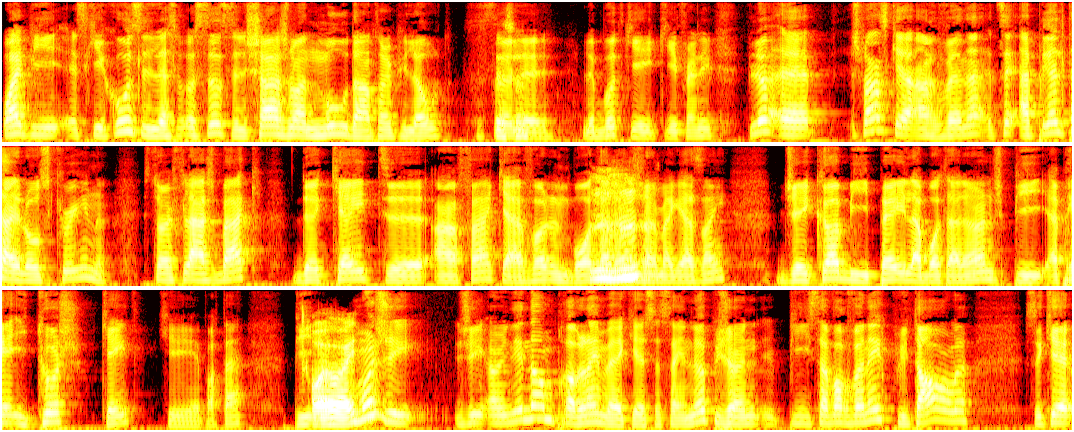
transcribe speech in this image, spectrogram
Ouais, puis ce qui est cool, c'est le, ça, c'est le changement de mood entre un puis l'autre. C'est ça. Le, le bout qui est, qui est friendly. Puis là, euh, je pense qu'en revenant, tu sais, après le title screen, c'est un flashback de Kate euh, enfant qui a volé une boîte à Mhm. lunch dans un magasin. Jacob, il paye la boîte à lunch, puis après, il touche Kate, qui est important. Puis Ouais, ouais. moi, j'ai j'ai un énorme problème avec euh, cette scène-là, puis un- puis ça va revenir plus tard, là. C'est que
